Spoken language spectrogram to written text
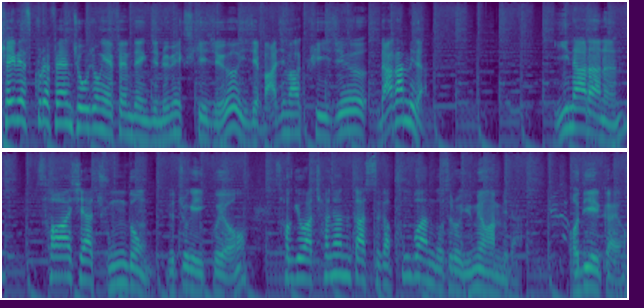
KBS 쿨 FM 조우종 FM 대행진 리믹스 퀴즈 이제 마지막 퀴즈 나갑니다. 이 나라는 서아시아 중동 이쪽에 있고요. 석유와 천연가스가 풍부한 것으로 유명합니다. 어디일까요?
